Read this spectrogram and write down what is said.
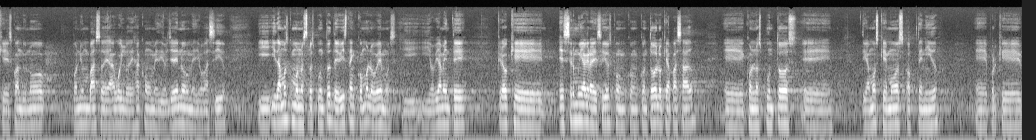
que es cuando uno pone un vaso de agua y lo deja como medio lleno, medio vacío, y, damos como nuestros puntos de vista en cómo lo vemos, y, y obviamente Creo que es ser muy agradecidos con, con, todo lo que ha pasado, eh, con los puntos, eh, digamos, que hemos obtenido, eh, porque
